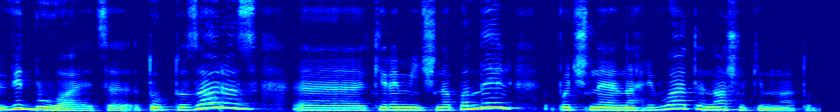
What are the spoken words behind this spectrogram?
відбувається. Тобто зараз е, керамічна панель почне нагрівати нашу кімнату.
